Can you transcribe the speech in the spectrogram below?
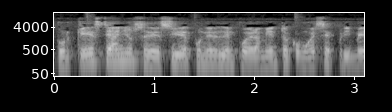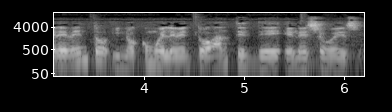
¿por qué este año se decide poner el empoderamiento como ese primer evento y no como el evento antes del SOS?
